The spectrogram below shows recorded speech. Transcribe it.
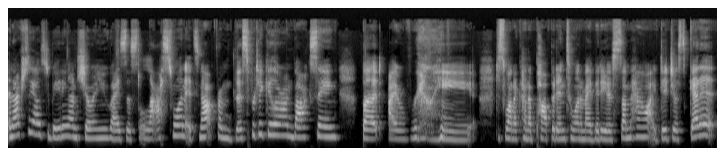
And actually, I was debating on showing you guys this last one. It's not from this particular unboxing, but I really just want to kind of pop it into one of my videos somehow. I did just get it.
